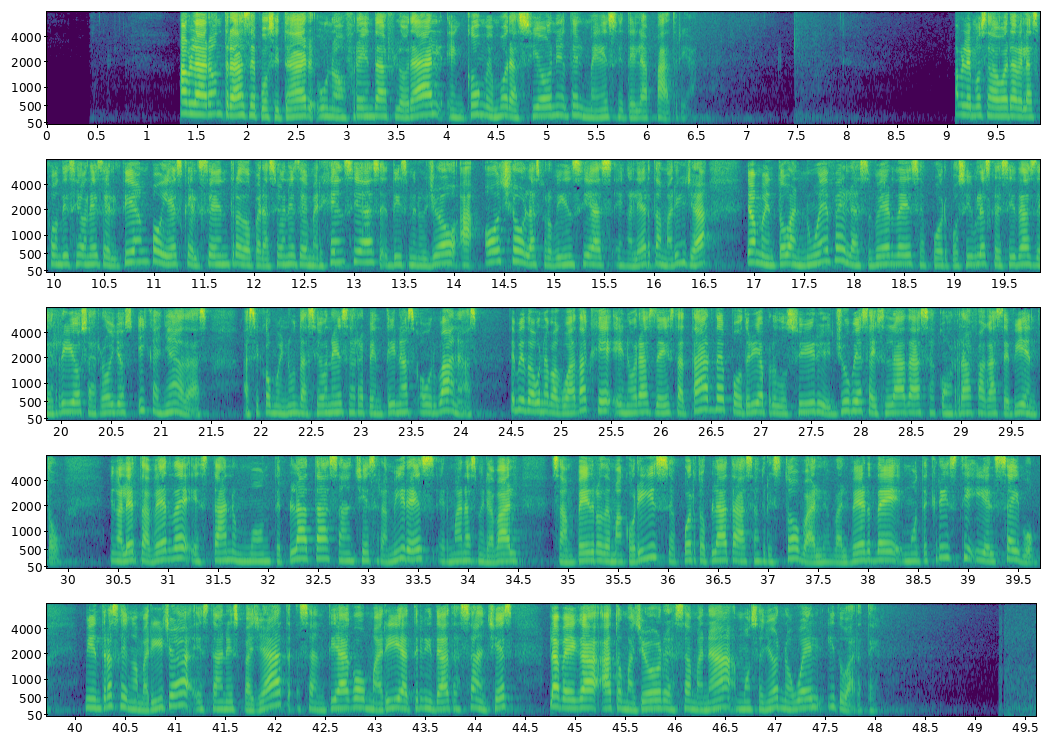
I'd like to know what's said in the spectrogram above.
Hablaron tras depositar una ofrenda floral en conmemoración del mes de la patria. Hablemos ahora de las condiciones del tiempo y es que el Centro de Operaciones de Emergencias disminuyó a ocho las provincias en alerta amarilla y aumentó a nueve las verdes por posibles crecidas de ríos, arroyos y cañadas así como inundaciones repentinas o urbanas, debido a una vaguada que en horas de esta tarde podría producir lluvias aisladas con ráfagas de viento. En alerta verde están Monte Plata, Sánchez Ramírez, Hermanas Mirabal, San Pedro de Macorís, Puerto Plata, San Cristóbal, Valverde, Montecristi y El Ceibo. Mientras que en amarilla están Espaillat, Santiago, María Trinidad Sánchez, La Vega, Mayor, Samaná, Monseñor Noel y Duarte.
